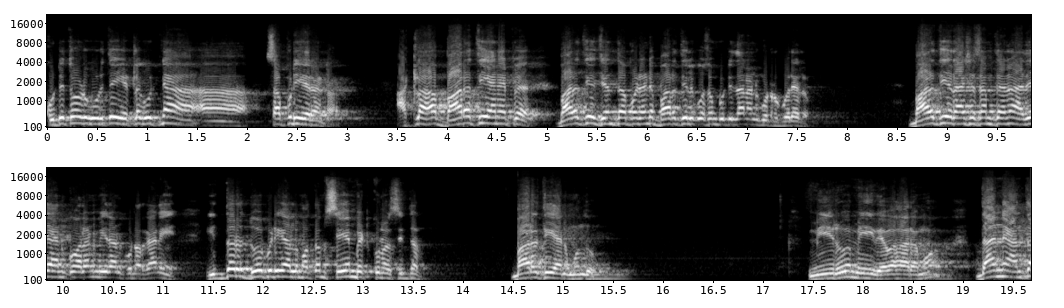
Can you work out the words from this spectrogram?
కుట్టెతోడు కుడితే ఎట్లా కుట్టినా సపోర్ట్ సప్పుడు చేయరంట. అట్లా భారతీయ అనే భారతీయ జనతా పార్టీ అంటే భారతీయుల కోసం పుట్టిందని అనుకుంటారు గొర్రెలు. భారతీయ రాష్ట్ర సమితి అని అదే అనుకోవాలని మీరు అనుకున్నారు కానీ ఇద్దరు దోపిడీగాళ్ళు మొత్తం సేమ్ పెట్టుకున్నారు సిద్ధం. భారతీయ అని ముందు. మీరు మీ వ్యవహారము దాన్ని అంత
